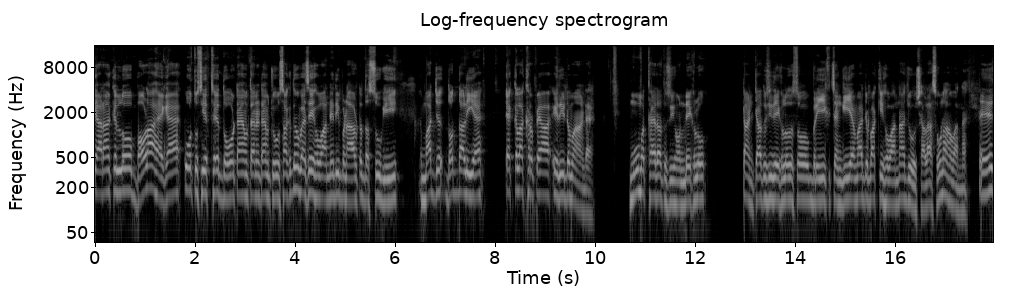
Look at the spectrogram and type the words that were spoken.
11 ਕਿਲੋ ਬੌਲਾ ਹੈਗਾ। ਉਹ ਤੁਸੀਂ ਇੱਥੇ ਦੋ ਟਾਈਮ ਤਿੰਨ ਟਾਈਮ ਚੋ ਸਕਦੇ ਹੋ। ਵੈਸੇ ਹਵਾਨੇ ਦੀ ਬਣਾਵਟ ਦੱਸੂਗੀ। ਮੱਝ ਦੁੱਧ ਵਾਲੀ ਹੈ। 1 ਲੱਖ ਰੁਪਿਆ ਇਹਦੀ ਡਿਮਾਂਡ ਹੈ। ਮੂੰਹ ਮੱਥਾ ਇਹਦਾ ਤੁਸੀਂ ਹੁਣ ਦੇਖ ਲਓ। ਢਾਂਚਾ ਤੁਸੀਂ ਦੇਖ ਲਓ ਦੱਸੋ। ਬਰੀਕ ਚੰਗੀ ਹੈ ਮੱਝ। ਬਾਕੀ ਹਵਾਨਾ ਜੋਸ਼ ਵਾਲਾ ਸੋਹਣਾ ਹਵਾਨਾ। ਤੇ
